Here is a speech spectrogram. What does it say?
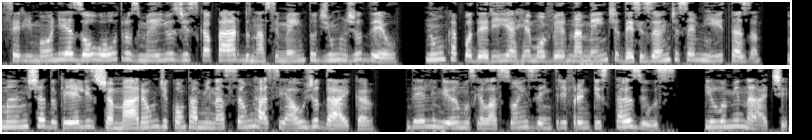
cerimônias ou outros meios de escapar do nascimento de um judeu nunca poderia remover na mente desses antissemitas a mancha do que eles chamaram de contaminação racial judaica. Delineamos relações entre franquistas e os Illuminati,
